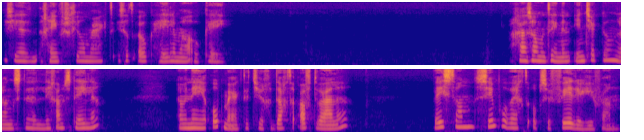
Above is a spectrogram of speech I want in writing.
Als je geen verschil merkt, is dat ook helemaal oké. We gaan zo meteen een incheck doen langs de lichaamsdelen. En wanneer je opmerkt dat je gedachten afdwalen, wees dan simpelweg de observeerder hiervan.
